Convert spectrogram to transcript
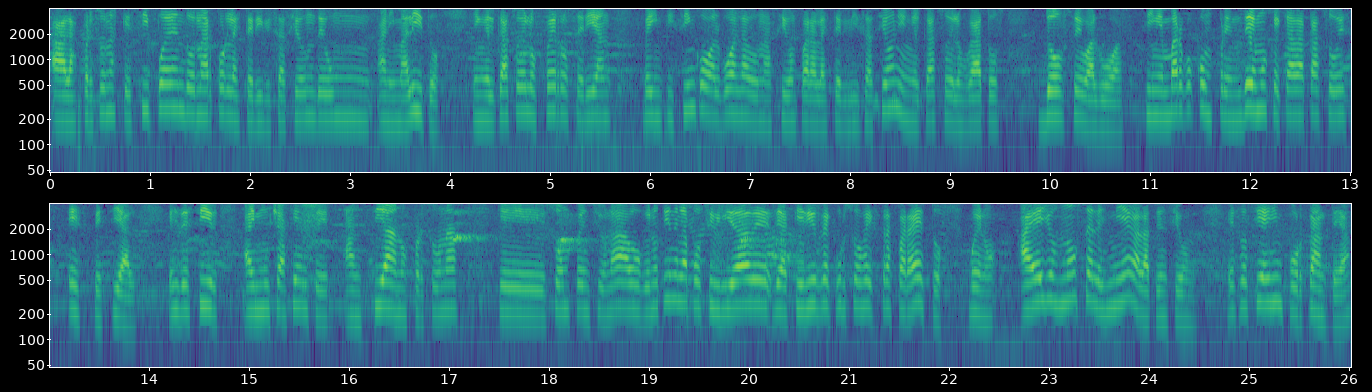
a las personas que sí pueden donar por la esterilización de un animalito. En el caso de los perros serían 25 balboas la donación para la esterilización y en el caso de los gatos 12 balboas. Sin embargo, comprendemos que cada caso es especial. Es decir, hay mucha gente, ancianos, personas que son pensionados, que no tienen la posibilidad de, adquirir recursos extras para esto. Bueno, a ellos no se les niega la atención. Eso sí es importante. ¿ah?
